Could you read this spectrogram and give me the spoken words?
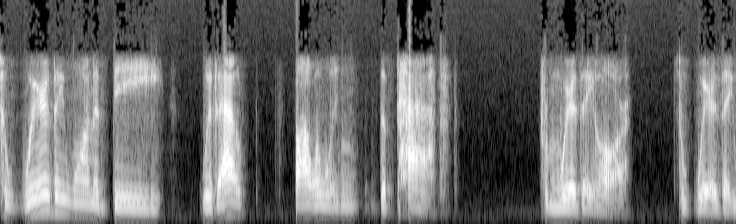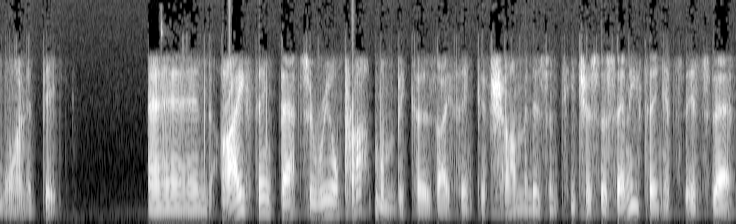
to where they want to be without following the path from where they are to where they want to be. And I think that's a real problem because I think if shamanism teaches us anything, it's it's that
